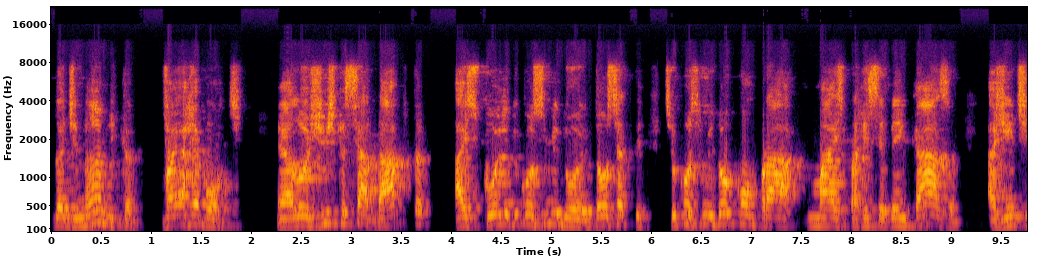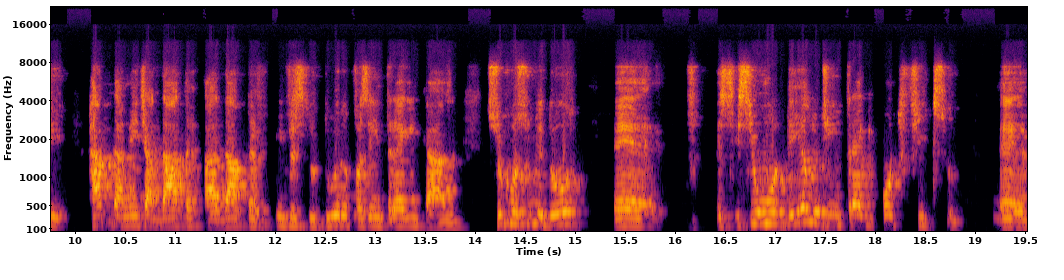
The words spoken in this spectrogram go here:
da dinâmica vai a reboque. É, a logística se adapta à escolha do consumidor. Então, se, se o consumidor comprar mais para receber em casa, a gente rapidamente adapta, adapta a infraestrutura fazer entrega em casa. Se o consumidor, é, se, o modelo de entrega em ponto fixo é,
